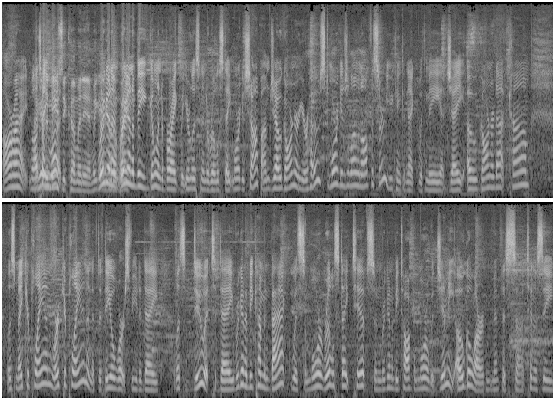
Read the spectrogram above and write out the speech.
All right. Well, I I'll hear tell the you what. music coming in. We We're gotta go gonna we're gonna be going to break, but you're listening to Real Estate Mortgage Shop. I'm Joe Garner, your host, mortgage loan officer. You can connect with me at jogarner.com. Let's make your plan, work your plan, and if the deal works for you today, let's do it today. We're going to be coming back with some more real estate tips, and we're going to be talking more with Jimmy Ogle, our Memphis, uh, Tennessee,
